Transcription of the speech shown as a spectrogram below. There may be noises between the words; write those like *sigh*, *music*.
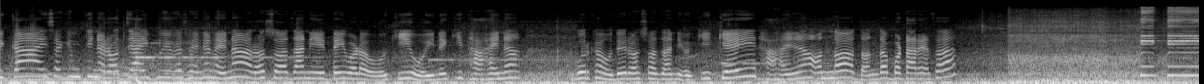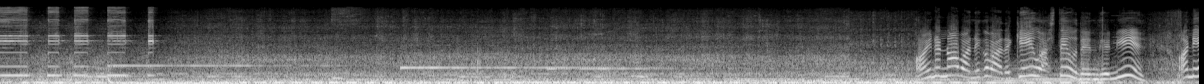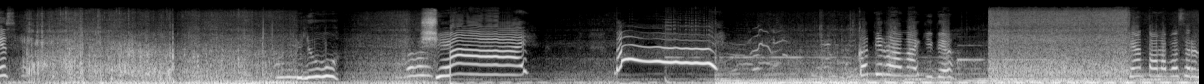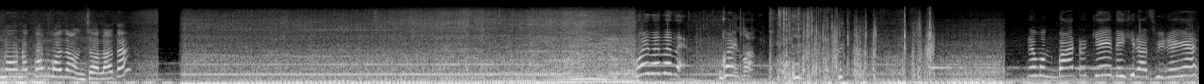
तिनीहरू अझै आइपुगेको छैनन् होइन? रसुवा जाने यतैबाट हो कि होइन कि थाहा छैन? गोर्खा हुँदै रसुवा जाने हो कि केही थाहा छैन? अन्ध धन्दा बटारेछ। होइन नभनेको भए त केही वास्तै हुँदैन थियो नि। अनि यस *laughs* कति रमाकी थियो त्यहाँ तल बसेर नुहाउन कम मजा हुन्छ होला त। म बाटो केही देखिरहेको छुइनँ क्या।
